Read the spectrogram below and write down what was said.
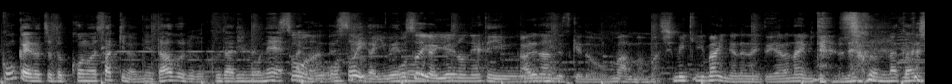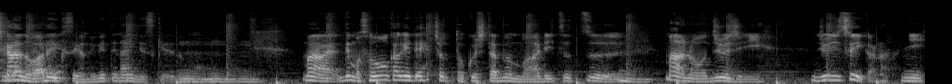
今回のちょっとこのさっきのねダブルの下りもねそうなん遅いがゆえの。遅いがゆえのねっていうね。あれなんですけどまあまあまあ締め切り前にならないとやらないみたいなね。そんな感じ昔からの悪い癖癖が抜けてないんですけれども、うんうんうんまあでもそのおかげでちょっと得した分もありつつ、ん。まああの10時に10時過ぎかなに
